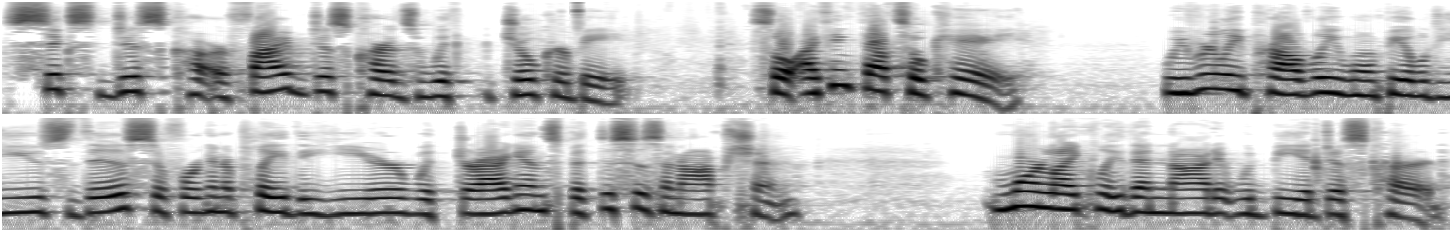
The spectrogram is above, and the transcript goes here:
six discard or five discards with joker bait. So I think that's okay. We really probably won't be able to use this if we're going to play the year with dragons, but this is an option. More likely than not, it would be a discard.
